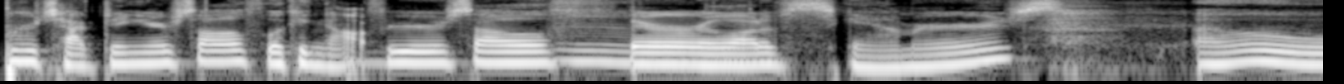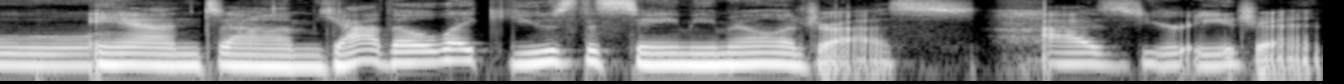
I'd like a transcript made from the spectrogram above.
protecting yourself, looking out for yourself. There are a lot of scammers. Oh. And um, yeah, they'll like use the same email address as your agent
